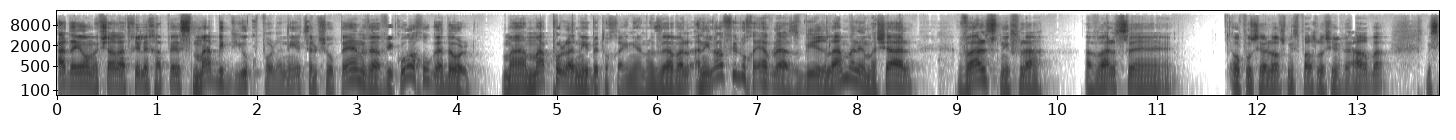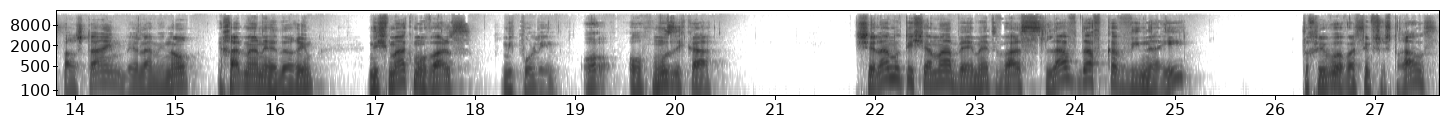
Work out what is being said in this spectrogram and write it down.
עד היום אפשר להתחיל לחפש מה בדיוק פולני אצל שופן, והוויכוח הוא גדול. מה, מה פולני בתוך העניין הזה, אבל אני לא אפילו חייב להסביר למה למשל ואלס נפלא, הוואלס אה, אופוס 3 מספר 34, מספר 2 באלה מינור, אחד מהנהדרים, נשמע כמו ואלס מפולין, או, או מוזיקה שלנו תישמע באמת ואלס לאו דווקא וינאי. תחשבו, הוואלסים של שטראוס?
